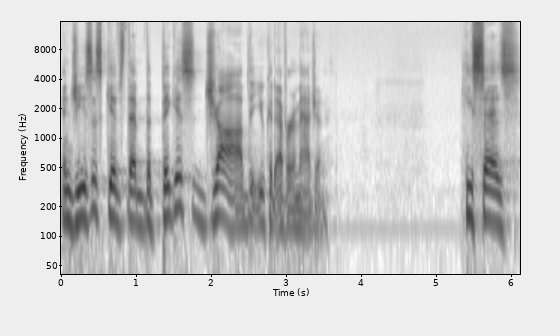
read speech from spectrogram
And Jesus gives them the biggest job that you could ever imagine. He says,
